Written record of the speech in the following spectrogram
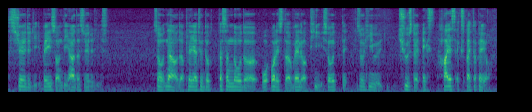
strategy based on the other strategies. So now the player two do, doesn't know the what, what is the value of t, so the, so he will choose the ex, highest expected payoff.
